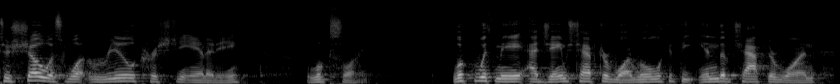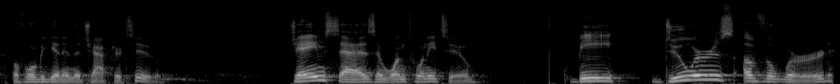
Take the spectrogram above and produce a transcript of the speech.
to show us what real Christianity looks like. Look with me at James chapter 1. We'll look at the end of chapter 1 before we get into chapter 2. James says in 122 Be doers of the word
